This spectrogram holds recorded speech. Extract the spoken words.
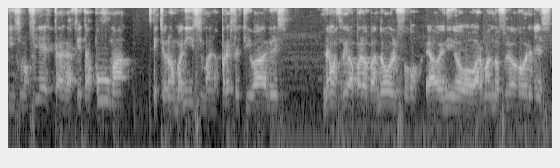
hicimos fiestas, las fiestas Puma, que estuvieron buenísimas, los pre-festivales, le hemos traído a Pablo Pandolfo, ha venido Armando Flores,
